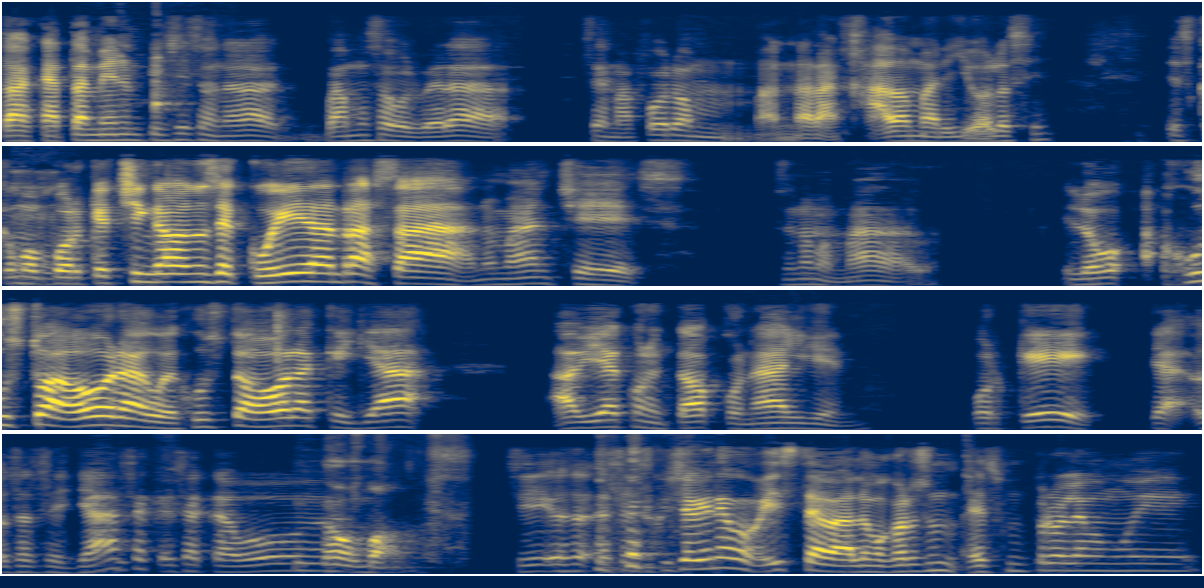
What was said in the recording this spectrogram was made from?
acá también en pinche zona vamos a volver a semáforo anaranjado, amarillo, o así. Es como, ¿por qué chingados no se cuidan, raza? No manches. Es una mamada, güey. Y luego, justo ahora, güey, justo ahora que ya había conectado con alguien. ¿Por qué? Ya, o sea, ya se, se acabó. No, mames. Sí, o sea, se escucha bien egoísta, A lo mejor es un, es un problema muy,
